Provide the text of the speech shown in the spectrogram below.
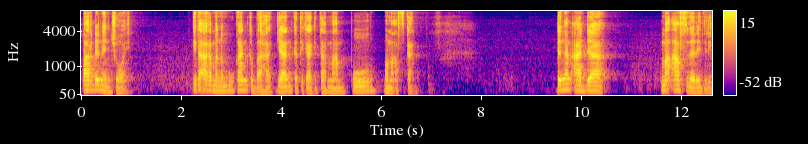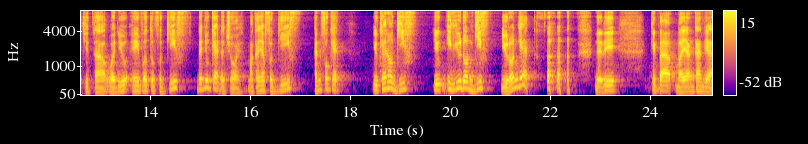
Pardon and joy. Kita akan menemukan kebahagiaan ketika kita mampu memaafkan. Dengan ada maaf dari diri kita. When you able to forgive, then you get the joy. Makanya forgive and forget. You cannot give. You if you don't give, you don't get. Jadi kita bayangkan ya,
